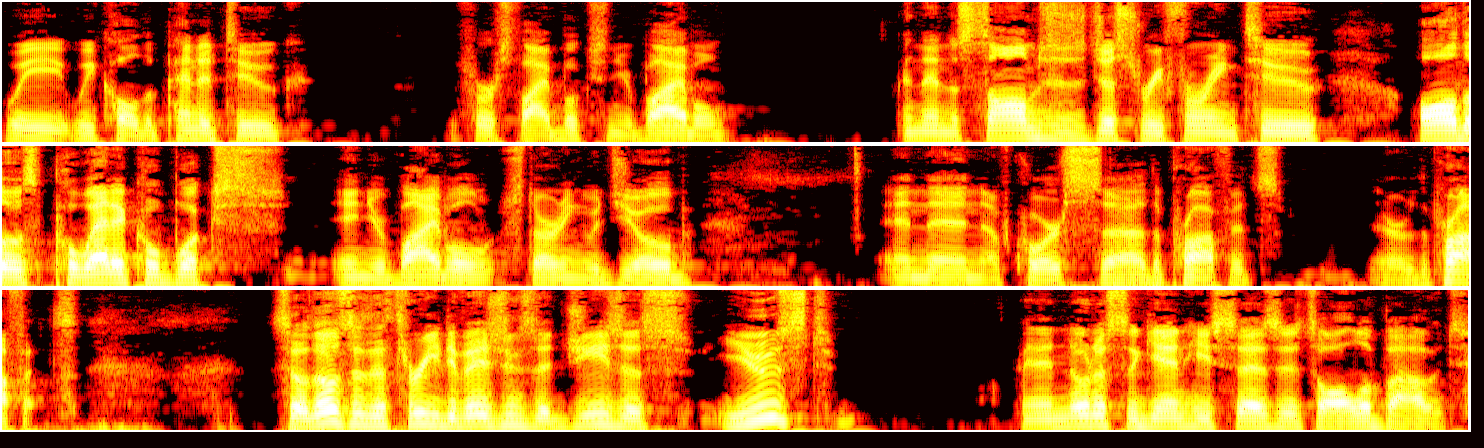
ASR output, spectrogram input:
we, we call the Pentateuch, the first five books in your Bible, and then the Psalms is just referring to all those poetical books in your Bible, starting with Job. And then, of course, uh, the prophets, or the prophets. So those are the three divisions that Jesus used. And notice again, he says it's all about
